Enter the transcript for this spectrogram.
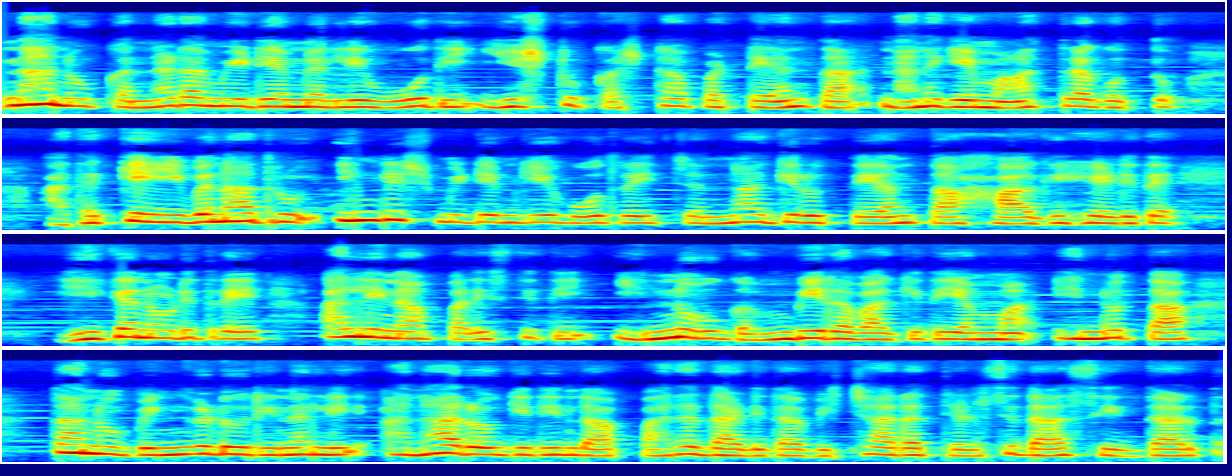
ನಾನು ಕನ್ನಡ ಮೀಡಿಯಂನಲ್ಲಿ ಓದಿ ಎಷ್ಟು ಕಷ್ಟಪಟ್ಟೆ ಅಂತ ನನಗೆ ಮಾತ್ರ ಗೊತ್ತು. ಅದಕ್ಕೆ ಇವನಾದರೂ ಇಂಗ್ಲಿಷ್ ಮೀಡಿಯಂಗೆ ಹೋದರೆ ಚೆನ್ನಾಗಿರುತ್ತೆ ಅಂತ ಹಾಗೆ ಹೇಳಿದೆ. ಈಗ ನೋಡಿದರೆ ಅಲ್ಲಿನ ಪರಿಸ್ಥಿತಿ ಇನ್ನೂ ಗಂಭೀರವಾಗಿದೆಯಮ್ಮ ಎನ್ನುತ್ತಾ ತಾನು ಬೆಂಗಳೂರಿನಲ್ಲಿ ಅನಾರೋಗ್ಯದಿಂದ ಪರದಾಡಿದ ವಿಚಾರ ತಿಳಿಸಿದ ಸಿದ್ಧಾರ್ಥ್.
